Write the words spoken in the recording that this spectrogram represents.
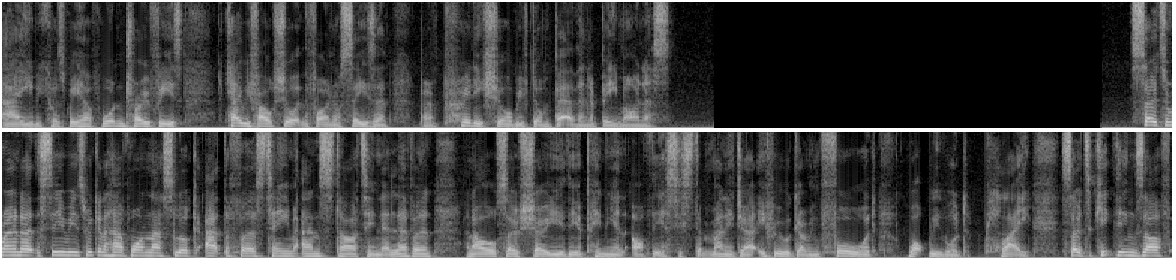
A? Because we have won trophies. Okay, we fell short in the final season, but I'm pretty sure we've done better than a B minus. So to round out the series, we're going to have one last look at the first team and starting 11, and I'll also show you the opinion of the assistant manager if we were going forward, what we would play. So to kick things off,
